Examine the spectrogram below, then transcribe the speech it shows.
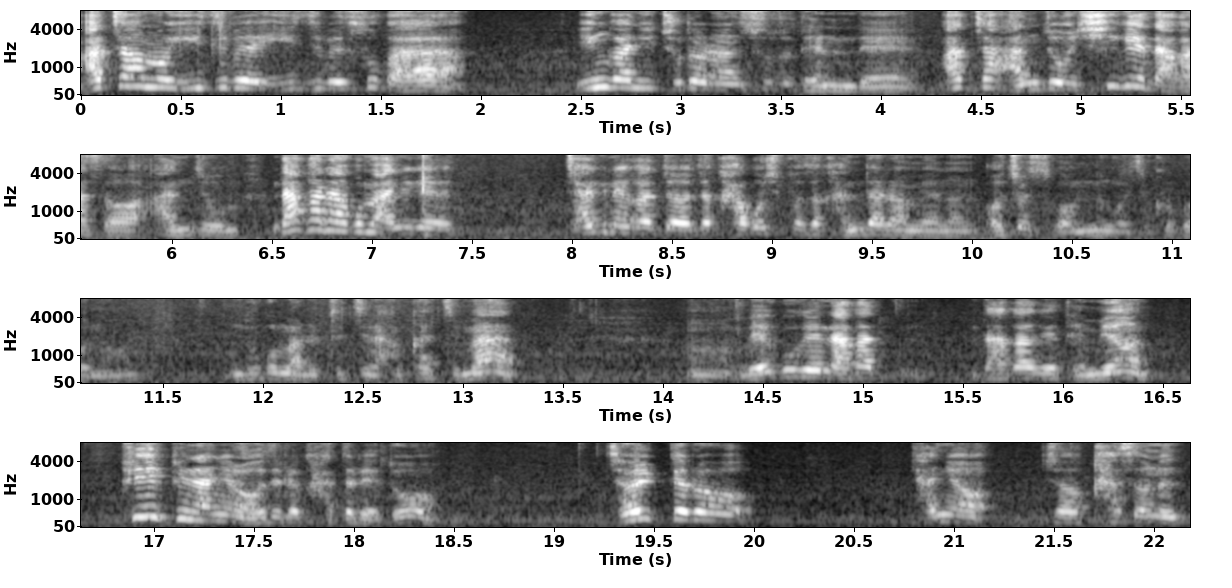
아차 뭐 이 집에 이 집의 수가 인간이 줄어나는 수도 되는데 아차 안 좋은 시기에 나가서 안 좋은 나가라고 만약에 자기네가 저, 저 가고 싶어서 간다라면은 어쩔 수가 없는 거지 그거는 누구 말을 듣지는 않겠지만 어, 외국에 나가 나가게 되면 필리핀 아니면 어디를 가더라도 절대로 다녀 저 가서는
